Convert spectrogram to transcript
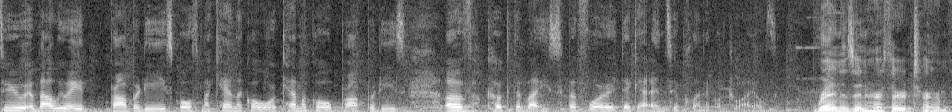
to evaluate properties, both mechanical or chemical properties of Cook device before they get into clinical trials. Ren is in her third term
